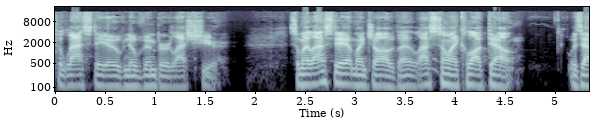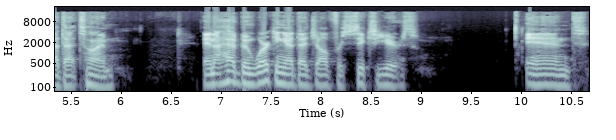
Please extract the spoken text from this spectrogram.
the last day of November last year. So my last day at my job, the last time I clocked out was at that time. And I had been working at that job for 6 years. And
